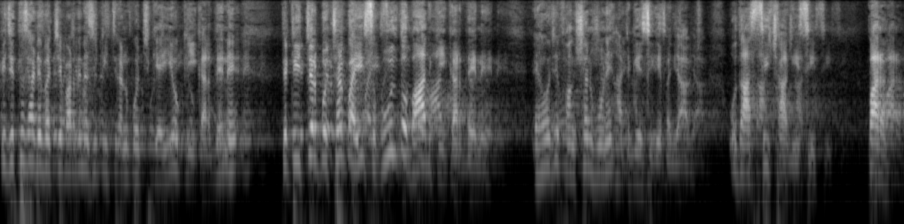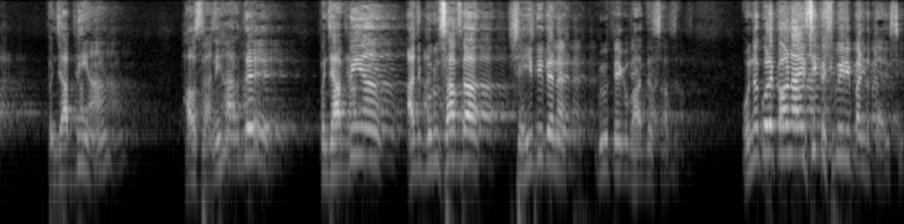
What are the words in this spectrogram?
ਕਿ ਜਿੱਥੇ ਸਾਡੇ ਬੱਚੇ ਪੜ੍ਹਦੇ ਨੇ, ਅਸੀਂ ਟੀਚਰਾਂ ਨੂੰ ਪੁੱਛ ਕੇ ਆਈਏ, ਉਹ ਕੀ ਕਰਦੇ ਨੇ? ਤੇ ਟੀਚਰ ਪੁੱਛਣ, ਭਾਈ, ਸਕੂਲ ਤੋਂ ਬਾਅਦ ਕੀ ਕਰਦੇ ਨੇ? ਇਹੋ ਜਿਹੇ ਫੰਕਸ਼ਨ ਹੋਣੇ ਹਟ ਗਏ ਸੀਗੇ ਪੰਜਾਬ 'ਚ। ਉਦਾਸੀ ਛਾ ਗਈ ਸੀ। ਪਰ ਪੰਜਾਬੀਆਂ ਹੌਸਲਾ ਨਹੀਂ ਹਾਰਦੇ। ਪੰਜਾਬੀਆਂ, ਅੱਜ ਗੁਰੂ ਸਾਹਿਬ ਦਾ ਸ਼ਹੀਦੀ ਦਿਨ ਹੈ, ਗੁਰੂ ਤੇਗ ਬਹਾਦਰ ਸਾਹਿਬ ਦਾ। ਉਹਨਾਂ ਕੋਲੇ ਕੌਣ ਆਏ ਸੀ? ਕਸ਼ਮੀਰੀ ਪੰਡਤ ਆਏ ਸੀ।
